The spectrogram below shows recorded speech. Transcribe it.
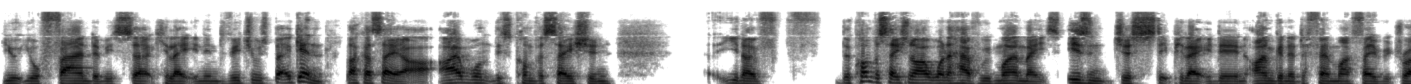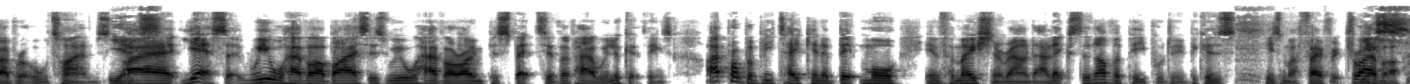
your, your fandom is circulating individuals. But again, like I say, I, I want this conversation, you know, the conversation I want to have with my mates isn't just stipulated in I'm going to defend my favorite driver at all times. Yes. I, yes, we all have our biases. We all have our own perspective of how we look at things. I probably take in a bit more information around Alex than other people do because he's my favorite driver. Yes.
